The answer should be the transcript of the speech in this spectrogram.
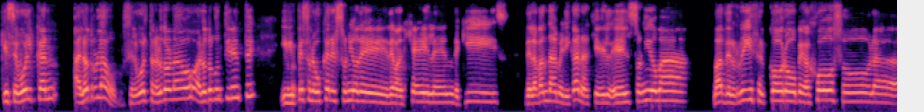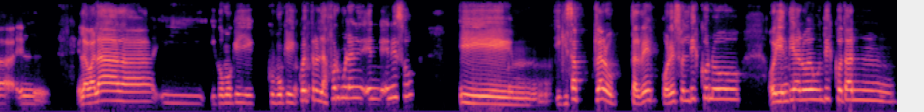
que se vuelcan al otro lado, se vuelcan al otro lado, al otro continente, y empiezan a buscar el sonido de, de Van Halen, de Kiss, de la banda americana, que es el, sonido más, más del riff, el coro pegajoso, la, la balada, y, como, que, como que encuentran la fórmula en, eso, y, y, quizás, claro, tal vez por eso el disco no, hoy en día no es un disco tan,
